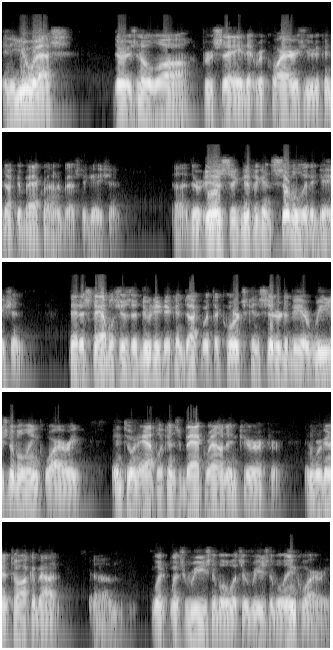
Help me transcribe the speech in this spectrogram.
In the U.S., there is no law per se that requires you to conduct a background investigation. Uh, there is significant civil litigation that establishes a duty to conduct what the courts consider to be a reasonable inquiry into an applicant's background and character. And we're going to talk about um, what, what's reasonable, what's a reasonable inquiry.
